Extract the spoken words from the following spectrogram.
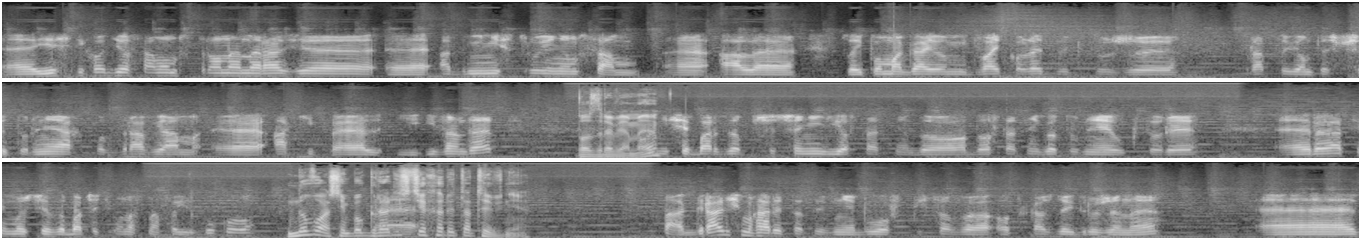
E, Jeśli chodzi o samą stronę, na razie e, administruję nią sam, e, ale tutaj pomagają mi dwaj koledzy, którzy pracują też przy turniejach. Pozdrawiam e, Aki.pl i Eventet. Pozdrawiamy. Oni się bardzo przyczynili ostatnio do, do ostatniego turnieju, który e, relacje możecie zobaczyć u nas na Facebooku. No właśnie, bo graliście charytatywnie. Tak, graliśmy charytatywnie, było wpisowe od każdej drużyny. E,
